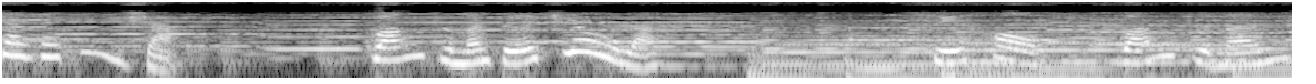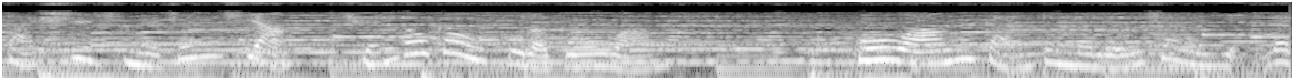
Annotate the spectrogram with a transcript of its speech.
站在地上。王子们得救了。随后，王子们把事情的真相全都告诉了国王。国王感动的流下了眼泪，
